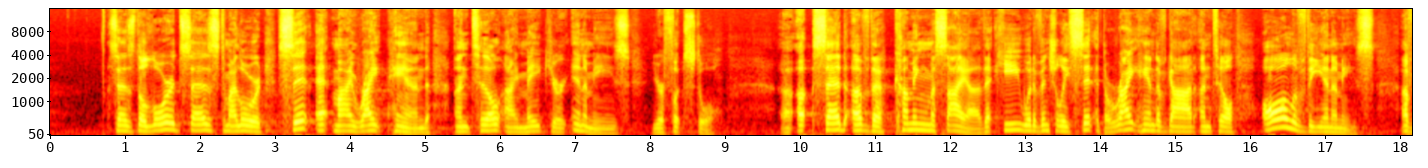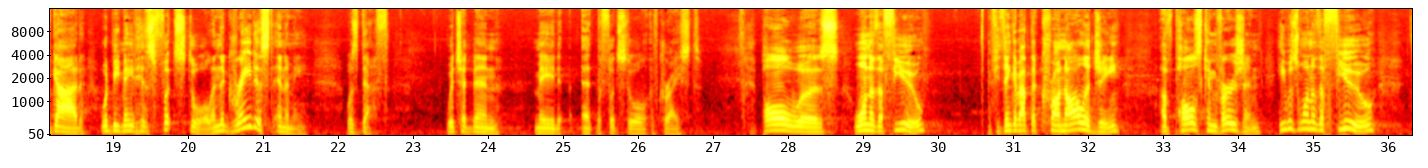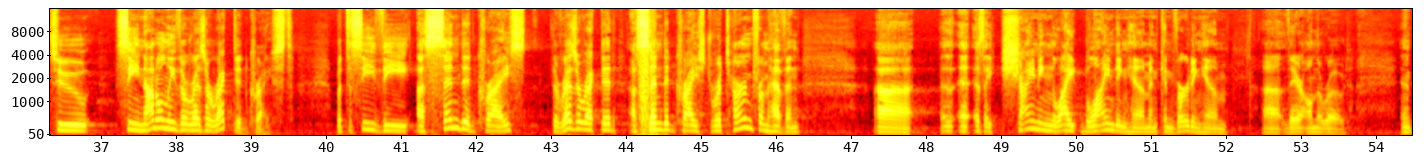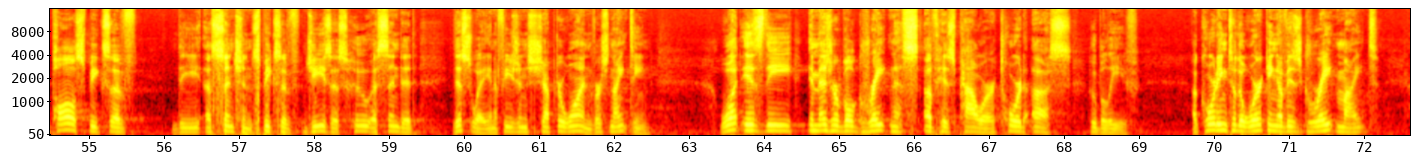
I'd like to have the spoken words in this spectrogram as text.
says, The Lord says to my Lord, Sit at my right hand until I make your enemies your footstool. Uh, uh, said of the coming Messiah that he would eventually sit at the right hand of God until all of the enemies of God would be made his footstool. And the greatest enemy was death, which had been made at the footstool of Christ. Paul was one of the few if you think about the chronology of Paul's conversion, he was one of the few to see not only the resurrected Christ, but to see the ascended Christ, the resurrected, ascended Christ return from heaven uh, as a shining light, blinding him and converting him uh, there on the road. And Paul speaks of the ascension, speaks of Jesus who ascended this way in Ephesians chapter 1 verse 19. What is the immeasurable greatness of his power toward us who believe? According to the working of his great might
